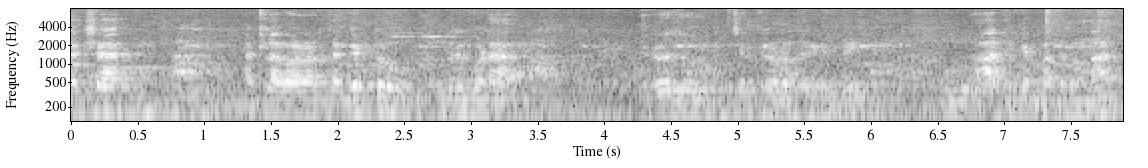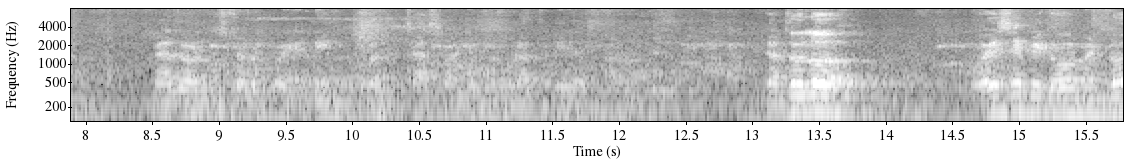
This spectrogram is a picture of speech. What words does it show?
లక్ష. అట్లా వాళ్ళ తగ్గట్టు అందరూ కూడా ఈరోజు చెప్పుకోవడం జరిగింది. ఆర్థిక ఇబ్బందులు ఉన్నా పేదవాళ్ళని దృష్టిలో పెట్టుకొని ఎన్ని ముఖ్యమంత్రి చేస్తామని చెప్పి కూడా తెలియజేస్తాను. గతంలో వైసీపీ గవర్నమెంట్లో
